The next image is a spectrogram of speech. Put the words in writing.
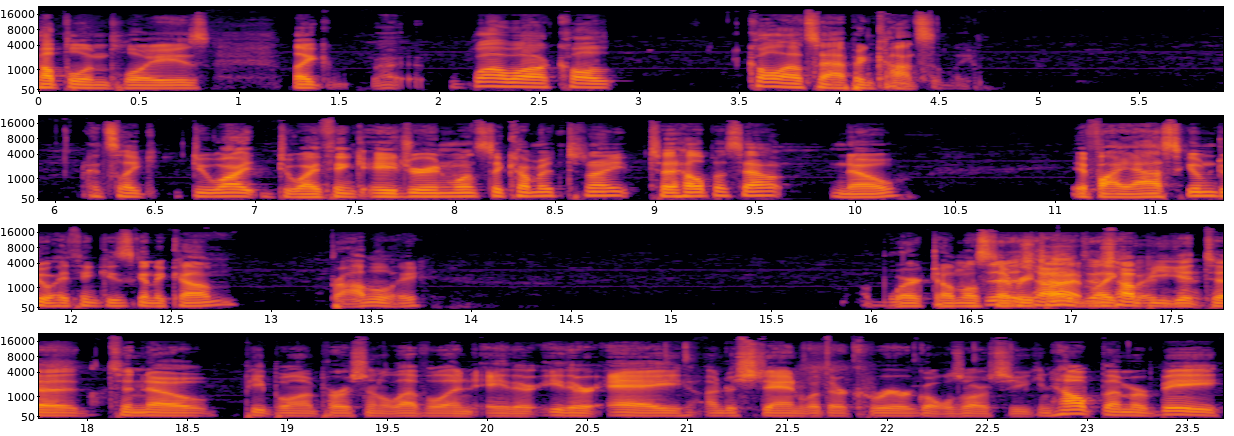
couple employees like Wawa call call outs happen constantly. It's like do I do I think Adrian wants to come in tonight to help us out? No. If I ask him, do I think he's going to come? Probably. Worked almost Does every help, time. does Like help you get to to know people on a personal level and either either a understand what their career goals are so you can help them or b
